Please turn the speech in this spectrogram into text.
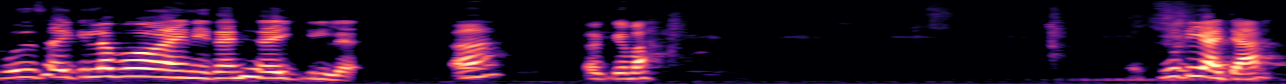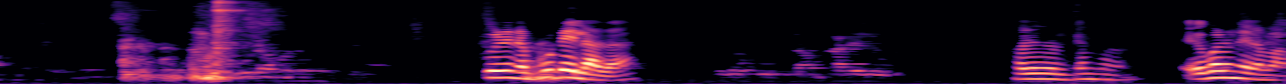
புது சைக்கிள்ல போவா நீ தனி சைக்கிள்ல ஆ ஓகேவா பூட்டியாச்சா பூட்டின பூட்டே இல்லாதா கடையில் தான் போகணும் எவ்வளவு நேரமா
